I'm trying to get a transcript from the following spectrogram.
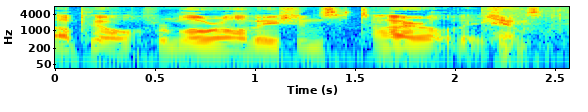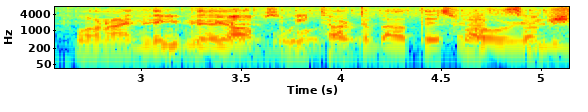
uphill from lower elevations to higher elevations. Well, and I In the think evening, the that we talked occur. about this And while we the sun were begins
